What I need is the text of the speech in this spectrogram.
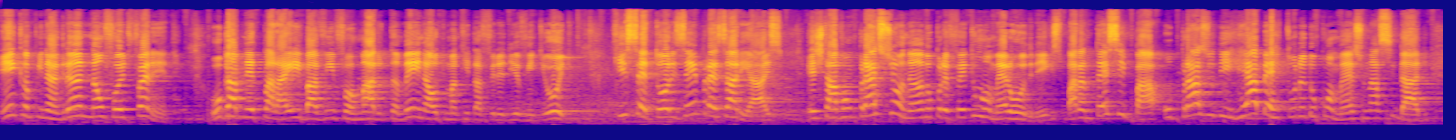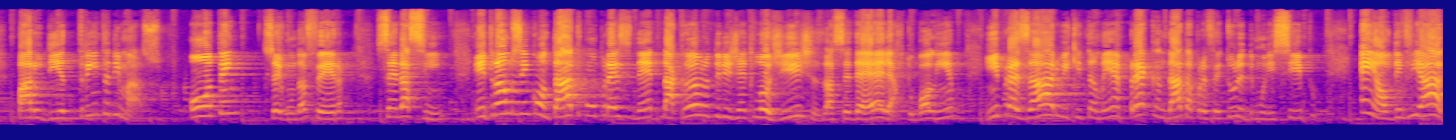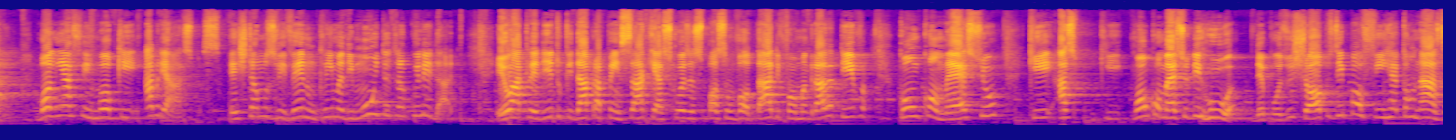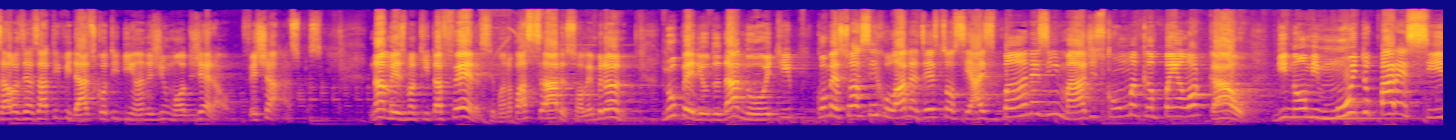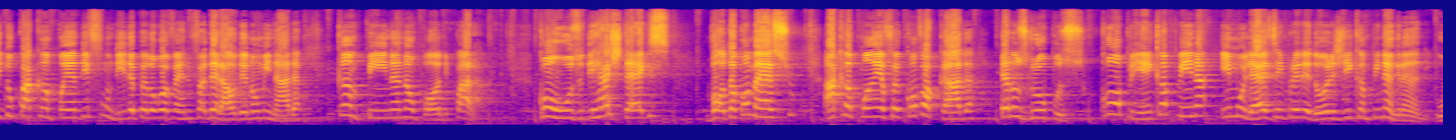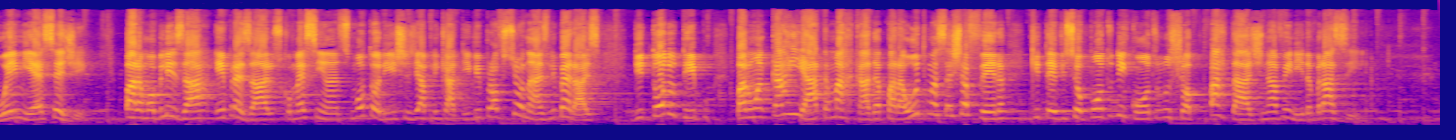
Em Campina Grande não foi diferente. O Gabinete Paraíba havia informado também na última quinta-feira, dia 28, que setores empresariais estavam pressionando o prefeito Romero Rodrigues para antecipar o prazo de reabertura do comércio na cidade para o dia 30 de março. Ontem, segunda-feira, sendo assim, entramos em contato com o presidente da Câmara de Dirigentes Logistas da CDL, Arthur Bolinha, empresário e que também é pré-candidato à prefeitura do município. Em áudio enviado, Bolinha afirmou que, abre aspas, estamos vivendo um clima de muita tranquilidade. Eu acredito que dá para pensar que as coisas possam voltar de forma gradativa com o comércio que, as, que com o comércio de rua, depois os shoppings e por fim retornar às aulas e às atividades cotidianas de um modo geral. Fecha aspas. Na mesma quinta-feira, semana passada, só lembrando, no período da noite, começou a circular nas redes sociais banners e imagens com uma campanha local, de nome muito parecido com a campanha difundida pelo governo federal denominada Campina Não Pode Parar. Com o uso de hashtags Volta ao Comércio, a campanha foi convocada pelos grupos Compre em Campina e Mulheres Empreendedoras de Campina Grande, o MSG para mobilizar empresários, comerciantes, motoristas de aplicativo e profissionais liberais de todo tipo para uma carreata marcada para a última sexta-feira, que teve seu ponto de encontro no Shopping Partage, na Avenida Brasília.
